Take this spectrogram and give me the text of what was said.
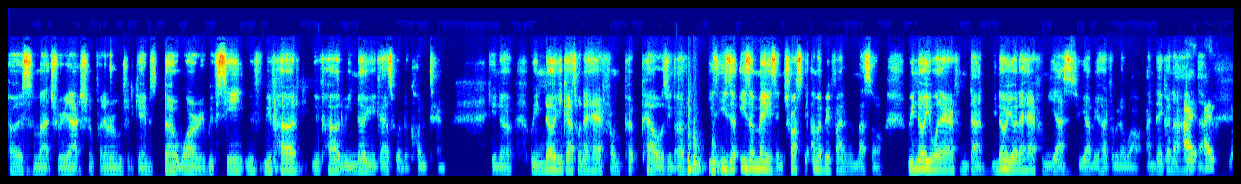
post-match reaction for the Real Madrid games. Don't worry, we've seen, we've we've heard, we've heard. We know you guys want the content You know, we know you guys want to hear from Pels. You know, he's he's, a, he's amazing. Trust me, I'm a big fan of him myself. We know you want to hear from Dan. You know you want to hear from Yes, who you haven't heard from in a while, and they're gonna have I, that. I,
